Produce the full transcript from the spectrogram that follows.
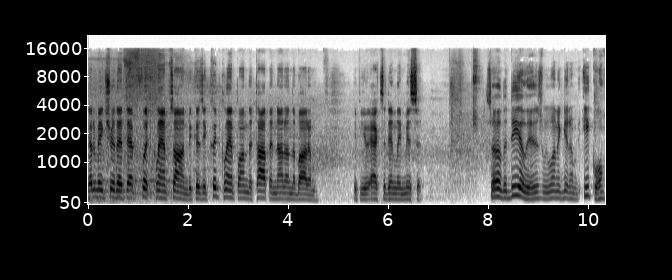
Got to make sure that that foot clamps on because it could clamp on the top and not on the bottom if you accidentally miss it. So the deal is we want to get them equal.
